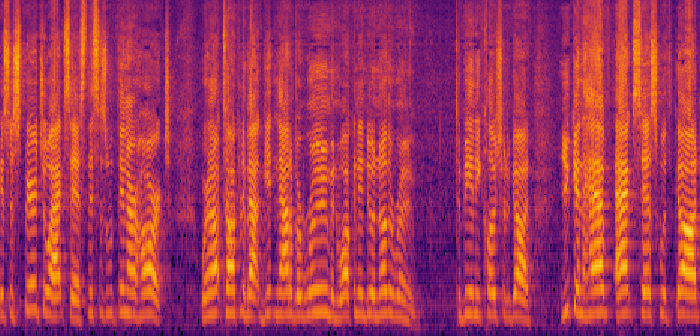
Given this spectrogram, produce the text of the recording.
It's a spiritual access. This is within our heart. We're not talking about getting out of a room and walking into another room to be any closer to God. You can have access with God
